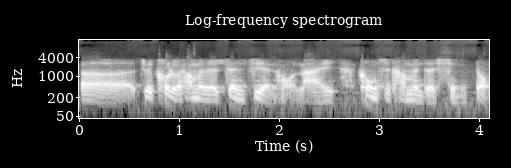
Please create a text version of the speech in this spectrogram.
呃，就扣留他们的证件哦，来控制他们的行动。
